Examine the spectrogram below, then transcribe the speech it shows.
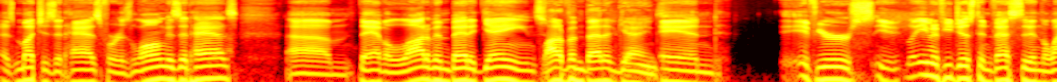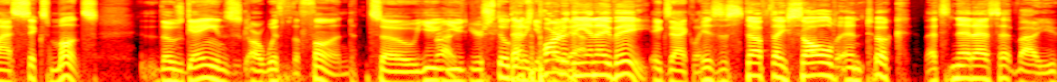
as much as it has for as long as it has. Um, they have a lot of embedded gains, A lot of embedded gains. and if you're even if you just invested in the last six months, those gains are with the fund. So you, Right. you you're still going to get part of the out. NAV. exactly. is the stuff they sold and took. That's net asset value.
